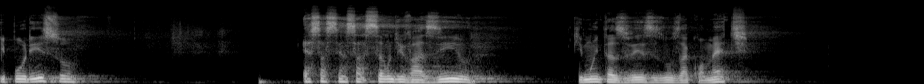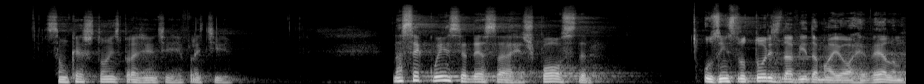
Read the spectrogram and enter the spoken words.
e por isso, essa sensação de vazio que muitas vezes nos acomete, são questões para a gente refletir. Na sequência dessa resposta, os instrutores da vida maior revelam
